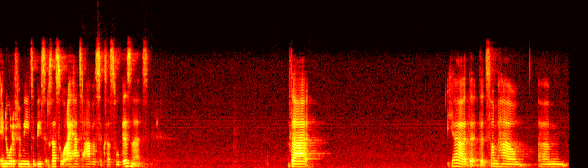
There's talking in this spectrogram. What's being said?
in order for me to be successful, I had to have a successful business. That, yeah, that, that somehow um,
